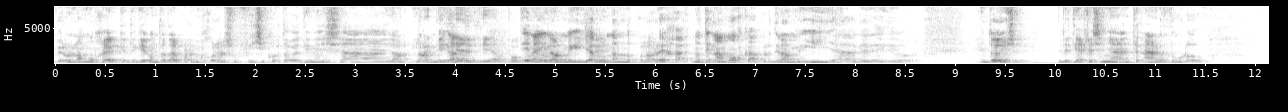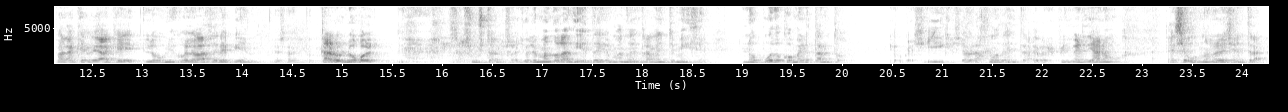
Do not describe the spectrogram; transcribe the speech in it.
pero una mujer que te quiere contratar para mejorar su físico, todavía tiene esa, la, la hormiga, poco, tiene ahí ¿no? la hormiguilla Sí. rondando por la oreja, no tiene la mosca, pero tiene la hormiguilla, que- entonces le tienes que enseñar a entrenar duro para que vea que lo único que le va a hacer es bien. Exacto. Claro, luego se asustan. O sea, yo les mando la dieta y les mando el entrenamiento y me dicen, no puedo comer tanto. Digo que sí, que sí, ahora cómo te entra. Pero el primer día no, el segundo no les entra.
